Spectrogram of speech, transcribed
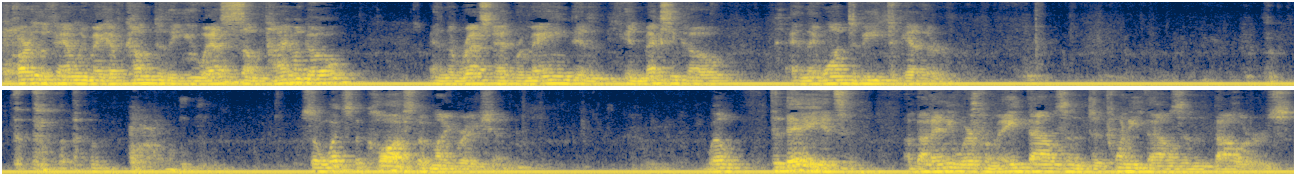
a part of the family may have come to the U.S. some time ago, and the rest had remained in, in Mexico, and they want to be together. So what's the cost of migration? Well, today it's about anywhere from 8,000 to twenty thousand dollars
